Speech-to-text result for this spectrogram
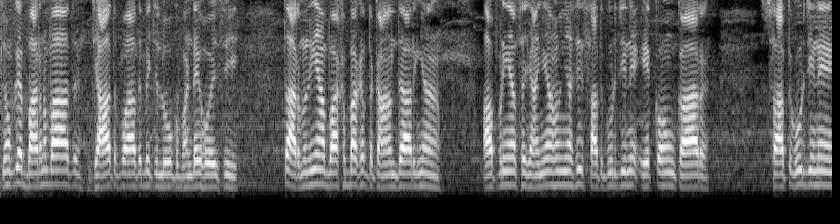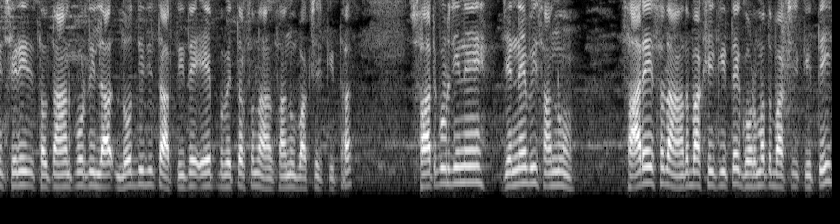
ਕਿਉਂਕਿ ਵਰਨਵਾਦ ਜਾਤ ਪਾਤ ਵਿੱਚ ਲੋਕ ਵੰਡੇ ਹੋਏ ਸੀ, ਧਰਮ ਦੀਆਂ ਵੱਖ-ਵੱਖ ਦੁਕਾਨਦਾਰੀਆਂ ਆਪਣੀਆਂ ਸਜਾਈਆਂ ਹੋਈਆਂ ਸੀ। ਸਤਿਗੁਰੂ ਜੀ ਨੇ ਇੱਕ ਓੰਕਾਰ, ਸਤਿਗੁਰੂ ਜੀ ਨੇ ਸ੍ਰੀ ਸੁਲਤਾਨਪੁਰ ਦੀ ਲਾ- ਲੋਧੀ ਦੀ ਧਰਤੀ ਤੇ ਇਹ ਪਵਿੱਤਰ ਸਿਧਾਂਤ ਸਾਨੂੰ ਬਖਸ਼ਿਸ਼ ਕੀਤਾ। ਸਤਿਗੁਰੂ ਜੀ ਨੇ ਜਿੰਨੇ ਵੀ ਸਾਨੂੰ ਸਾਰੇ ਸਿਧਾਂਤ ਬਖਸ਼ਿਸ਼ ਕੀਤੇ, ਗੁਰਮਤ ਬਖਸ਼ਿਸ਼ ਕੀਤੀ,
